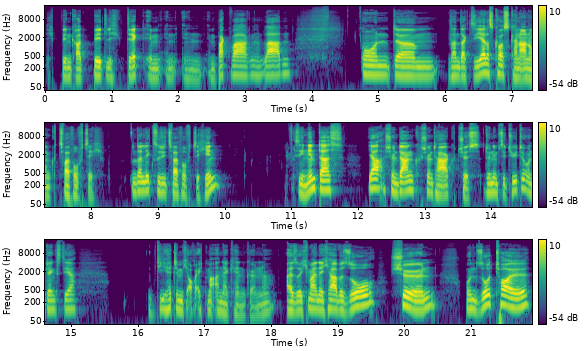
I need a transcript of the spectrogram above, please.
Ich bin gerade bildlich direkt im, in, in, im Backwarenladen. Und ähm, dann sagt sie, ja, das kostet, keine Ahnung, 2,50. Und dann legst du die 2,50 hin. Sie nimmt das. Ja, schönen Dank, schönen Tag, tschüss. Du nimmst die Tüte und denkst dir, die hätte mich auch echt mal anerkennen können. Ne? Also ich meine, ich habe so schön und so toll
